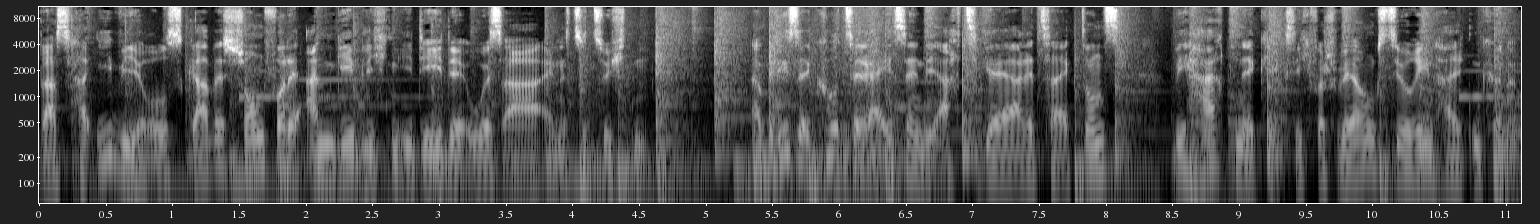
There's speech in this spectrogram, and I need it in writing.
Das HIV-Virus gab es schon vor der angeblichen Idee der USA, eines zu züchten. Aber diese kurze Reise in die 80er Jahre zeigt uns, wie hartnäckig sich Verschwörungstheorien halten können.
